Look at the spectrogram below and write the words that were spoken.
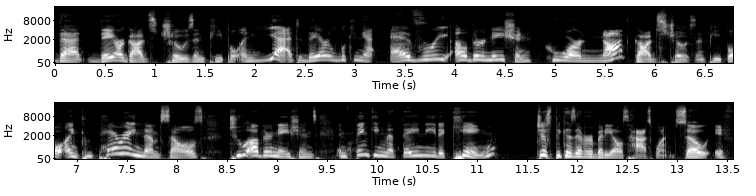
that they are God's chosen people. And yet they are looking at every other nation who are not God's chosen people and comparing themselves to other nations and thinking that they need a king just because everybody else has one. So if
